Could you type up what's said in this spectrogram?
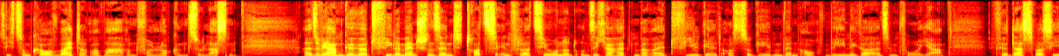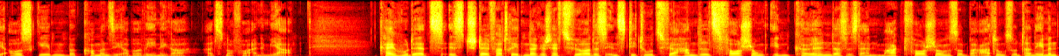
sich zum Kauf weiterer Waren verlocken zu lassen. Also wir haben gehört, viele Menschen sind trotz Inflation und Unsicherheiten bereit, viel Geld auszugeben, wenn auch weniger als im Vorjahr. Für das, was sie ausgeben, bekommen sie aber weniger als noch vor einem Jahr. Kai Hudetz ist stellvertretender Geschäftsführer des Instituts für Handelsforschung in Köln. Das ist ein Marktforschungs- und Beratungsunternehmen,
